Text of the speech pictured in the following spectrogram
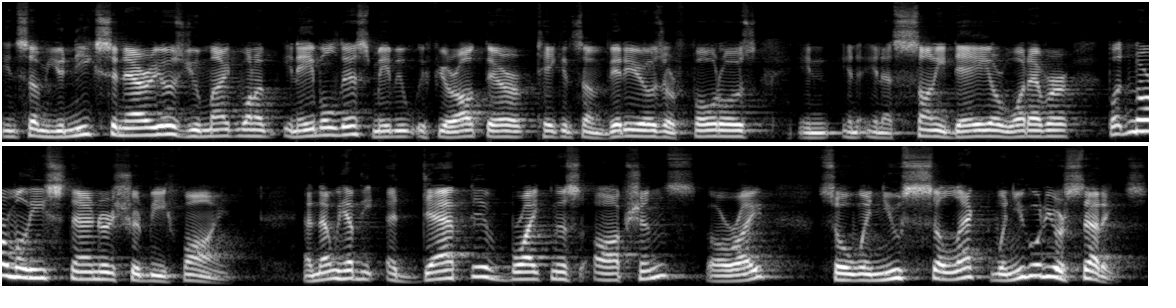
In some unique scenarios, you might want to enable this. Maybe if you're out there taking some videos or photos in, in, in a sunny day or whatever. But normally, standard should be fine. And then we have the adaptive brightness options, all right? So when you select, when you go to your settings,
